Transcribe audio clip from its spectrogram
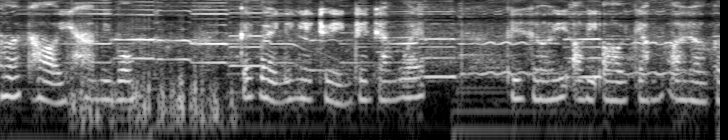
Hết thời 24 Các bạn đã nghe truyện trên trang web thế giới audio.org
